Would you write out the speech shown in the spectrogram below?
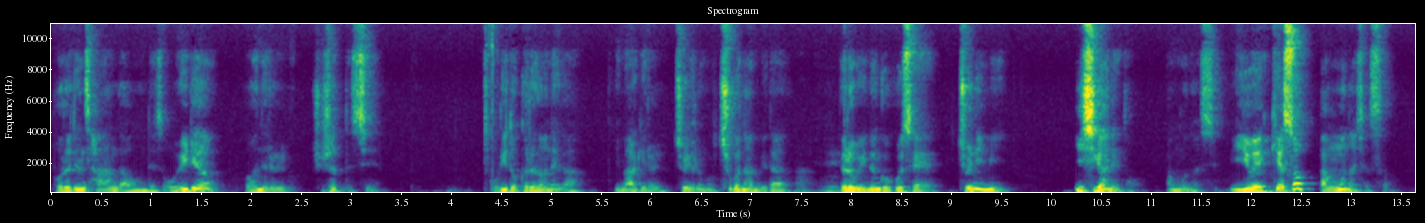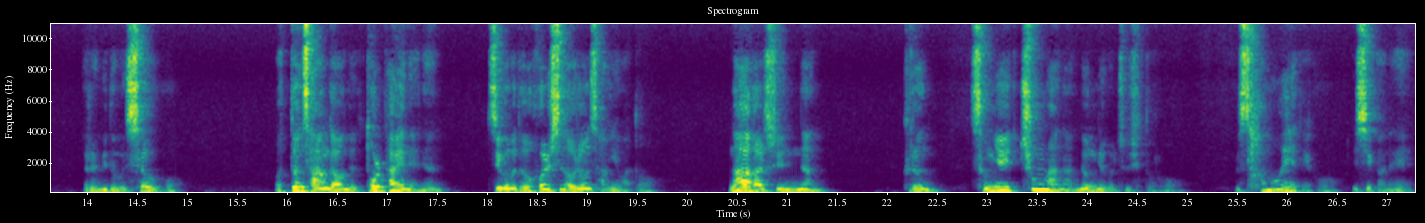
벌어진 상황 가운데서 오히려 은혜를 주셨듯이 우리도 그런 은혜가 임하기를 주 이름으로 축원합니다. 아, 네. 여러분 있는 그곳에 주님이 이 시간에도 방문하시고 이후에 계속 방문하셔서 여러분 믿음을 세우고 어떤 상황 가운데 돌파해내는 지금보다 더 훨씬 어려운 상황이 와도 나아갈 수 있는 그런 성령의 충만한 능력을 주시도록 사모해야 되고 이 시간에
